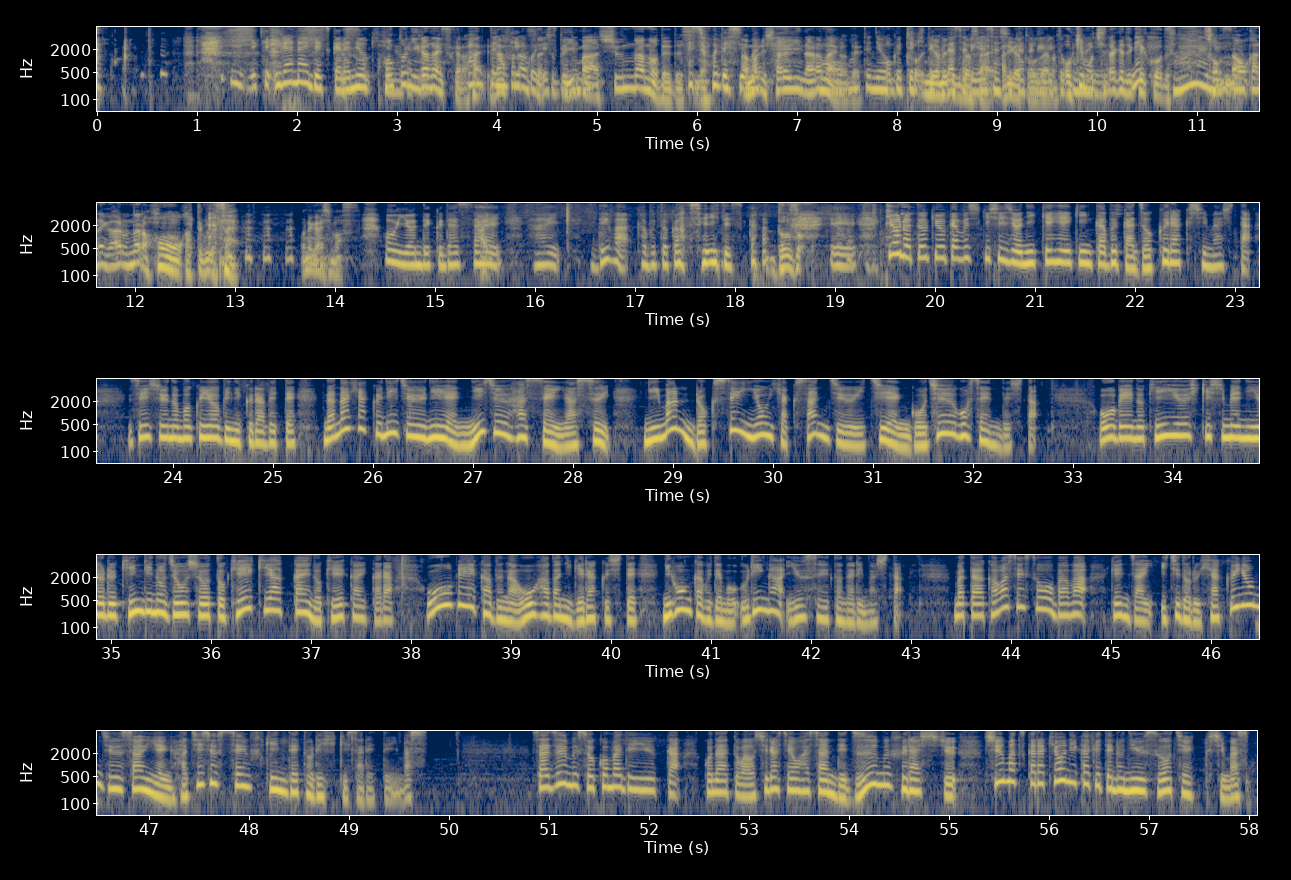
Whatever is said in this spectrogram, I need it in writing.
いらないですからね、本当にいらないですから。はい。ラフランスはちょっと今旬なのでですね。あまりシャレにならないので。本当に送ってきてくださる優しい方がいるとお気持ちだけで結構です。そんなお金があるなら本を買ってください。お願いします。本読んでください。はい。では株と為替いいですか？どうぞ。えー、今日の東京株式市場日経平均株価続落しました。先週の木曜日に比べて722円28銭安い26,431円55銭でした。欧米の金融引き締めによる金利の上昇と景気悪化への警戒から欧米株が大幅に下落して日本株でも売りが優勢となりましたまた為替相場は現在1ドル143円80銭付近で取引されていますさあ、ズームそこまで言うか。この後はお知らせを挟んで、ズームフラッシュ。週末から今日にかけてのニュースをチェックします。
